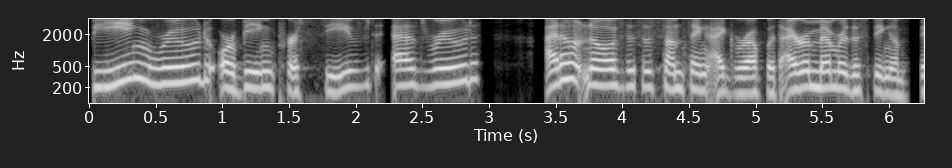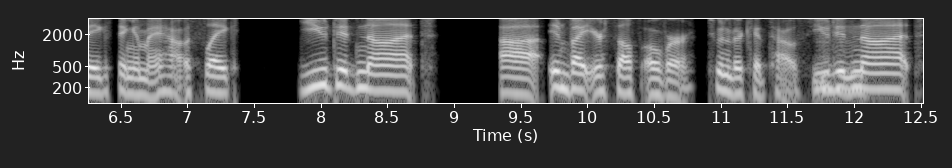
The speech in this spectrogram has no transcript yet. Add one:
being rude or being perceived as rude. I don't know if this is something I grew up with. I remember this being a big thing in my house. Like, you did not uh, invite yourself over to another kid's house. You did Mhm. not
